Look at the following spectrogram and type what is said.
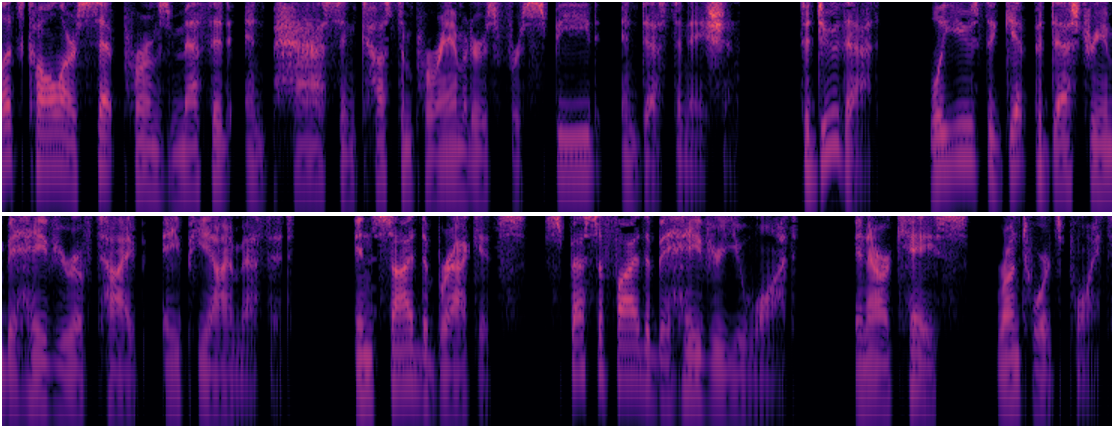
Let's call our setParams method and pass in custom parameters for speed and destination. To do that, we'll use the get pedestrian behavior of type API method. Inside the brackets, specify the behavior you want. In our case, run towards point.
